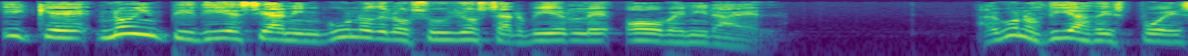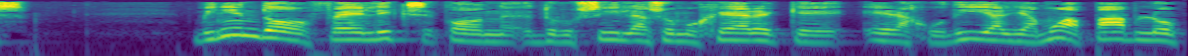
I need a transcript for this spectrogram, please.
y que no impidiese a ninguno de los suyos servirle o venir a él. Algunos días después, viniendo Félix con Drusila, su mujer, que era judía, llamó a Pablo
